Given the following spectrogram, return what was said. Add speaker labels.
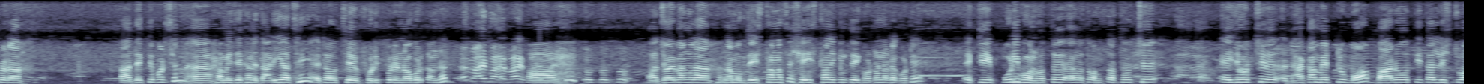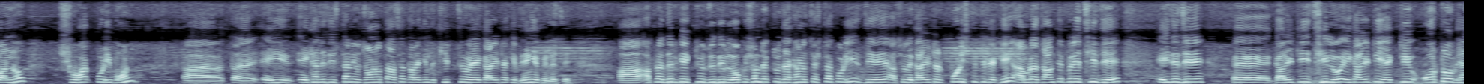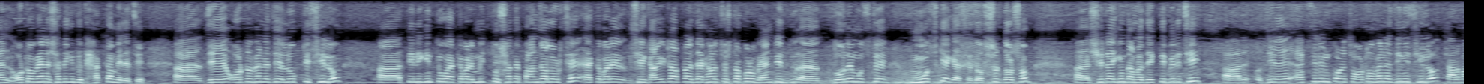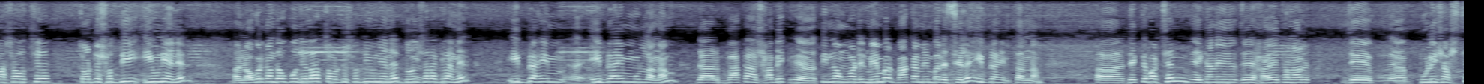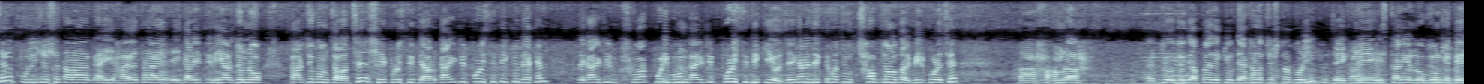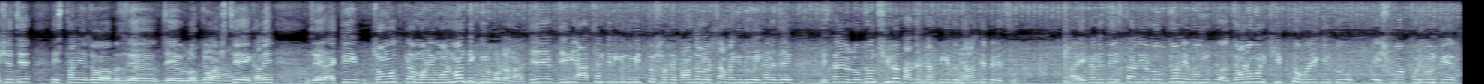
Speaker 1: আপনারা দেখতে পাচ্ছেন আমি যেখানে দাঁড়িয়ে আছি এটা হচ্ছে ফরিদপুরের নগর কান্দার। জয় বাংলা নামক যে স্থান আছে সেই স্থানে কিন্তু এই ঘটনাটা ঘটে। একটি পরিবহন হতে অর্থাৎ হচ্ছে এই যে হচ্ছে ঢাকা মেট্রো ব বারো তেতাল্লিশ চুয়ান্ন সোহাগ পরিবহন। এই, এখানে যে স্থানীয় জনতা আছে, তারা কিন্তু ক্ষিপ্ত হয়ে গাড়িটাকে ভেঙে ফেলেছে। আপনাদেরকে একটু যদি লোকেশনটা একটু দেখানোর চেষ্টা করি, যে আসলে গাড়িটার পরিস্থিতিটা কি, আমরা জানতে পেরেছি যে এই যে যে গাড়িটি ছিল, এই গাড়িটি একটি অটো ভ্যান অটো ভ্যানের সাথে কিন্তু ধাক্কা মেরেছে। যে অটো ভ্যানে যে লোকটি ছিল তিনি কিন্তু একেবারে মৃত্যুর সাথে পাঞ্জা লড়ছে। একেবারে সেই গাড়িটা আপনার দেখানোর চেষ্টা করব ভ্যানটি দোলে মুচতে মুচকে গেছে, দর্শক দর্শক। সেটাই কিন্তু আমরা দেখতে পেরেছি। আর যে অ্যাক্সিডেন্ট করেছে অটো ভ্যানে যিনি ছিল, তার বাসা হচ্ছে চর্যসদ্দি ইউনিয়নের। নগরকান্দা উপজেলা চর্যসদ্দি ইউনিয়নের দহিসারা গ্রামের ইব্রাহিম ইব্রাহিম মোল্লা নাম, যার বাঁকা সাবেক তিন নং ওয়ার্ডের মেম্বার, বাঁকা মেম্বারের ছেলে ইব্রাহিম, তার নাম। দেখতে পাচ্ছেন এখানে যে হাইওয়ে থানার যে পুলিশ আসছে, পুলিশ এসে তারা এই হাইওয়ে থানায় এই গাড়িটি নেওয়ার জন্য কার্যক্রম চালাচ্ছে। সেই পরিস্থিতি, আর গাড়িটির পরিস্থিতি একটু দেখেন যে গাড়িটির সোয়াগ পরিবহন, গাড়িটির পরিস্থিতি কী হয়েছে? এখানে দেখতে পাচ্ছি উৎসব জনতার ভিড় পড়েছে। আমরা একটু যদি আপনাদের একটু দেখানোর চেষ্টা করি যে এখানে স্থানীয় লোকজন কিন্তু এসেছে। স্থানীয় যে- লোকজন আসছে এখানে, যে একটি চমৎকার মানে মর্মান্তিক দুর্ঘটনা, যে যিনি আছেন তিনি কিন্তু মৃত্যুর সাথে পাঞ্জা লড়ছে। আমরা কিন্তু এখানে যে স্থানীয় লোকজন ছিল তাদের কাছ থেকে কিন্তু জানতে পেরেছি। আর এখানে যে স্থানীয় লোকজন এবং জনগণ ক্ষিপ্ত হয়ে কিন্তু এই সোয়াগ পরিবহনকে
